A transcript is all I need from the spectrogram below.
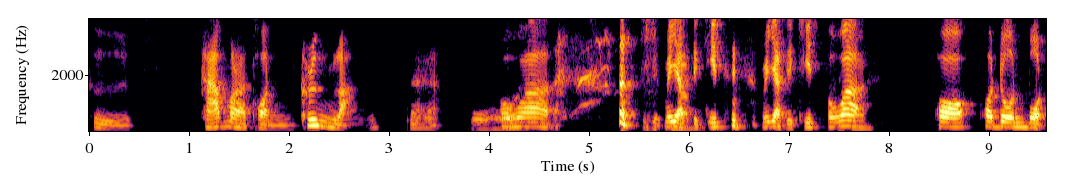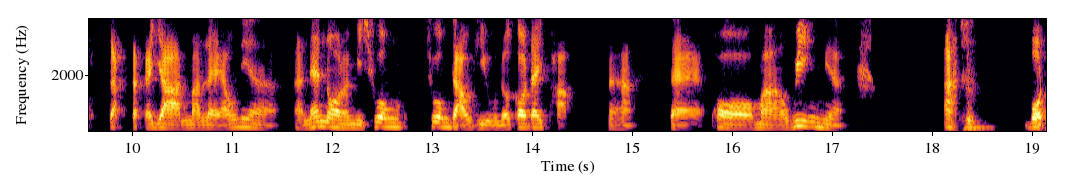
คือฮาฟมาราธอนครึ่งหลังนะฮะโอ้เพราะว่าไม่อยากจะคิด ไม่อยากจะคิด เพราะว่าครับพอพอโดนบทจากจักรยานมาแล้วเนี่ยอะแน่นอนมันมีช่วงช่วงดาวฮิลเนอะก็ได้พักนะฮะแต่พอมาวิ่งเนี่ย อะบท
